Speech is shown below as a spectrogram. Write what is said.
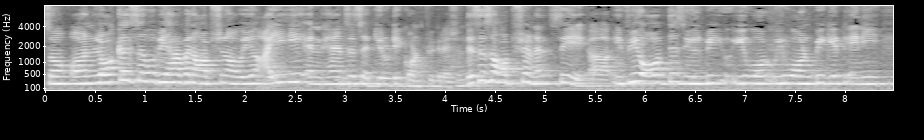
so on local server we have an option over here IE enhances security configuration. This is optional see uh, if you off this you will be you won't, we won't be get any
